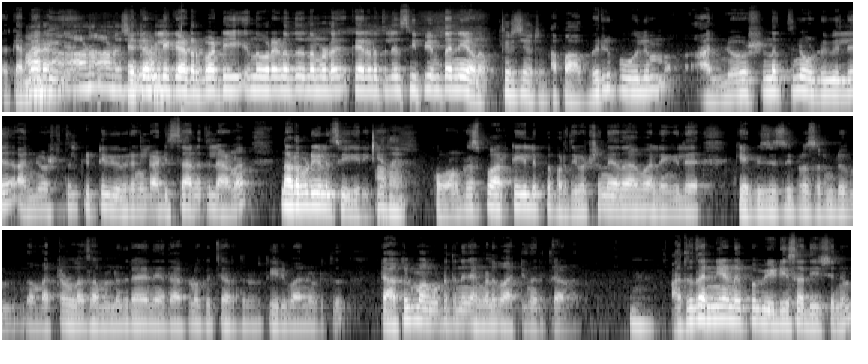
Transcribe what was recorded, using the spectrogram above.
ഏറ്റവും വലിയ കേഡർ പാർട്ടി എന്ന് പറയുന്നത് നമ്മുടെ കേരളത്തിലെ സി പി എം തന്നെയാണ്. തീർച്ചയായിട്ടും. അപ്പോൾ അവർ പോലും അന്വേഷണത്തിനൊടുവിൽ അന്വേഷണത്തിൽ കിട്ടിയ വിവരങ്ങളുടെ അടിസ്ഥാനത്തിലാണ് നടപടികൾ സ്വീകരിക്കുക. കോൺഗ്രസ് പാർട്ടിയിൽ ഇപ്പോൾ പ്രതിപക്ഷ നേതാവും അല്ലെങ്കിൽ കെ പി സി സി പ്രസിഡന്റും മറ്റുള്ള സമുന്നതരായ നേതാക്കളൊക്കെ തീരുമാനം എടുത്ത്. രാഹുൽ മാങ്കൂട്ടത്തിനെ ഞങ്ങൾ മാറ്റി നിർത്തുകയാണ്. അത് തന്നെയാണ് ഇപ്പോൾ വി ഡി സതീശനും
